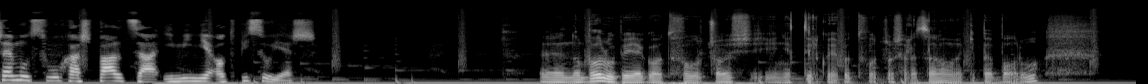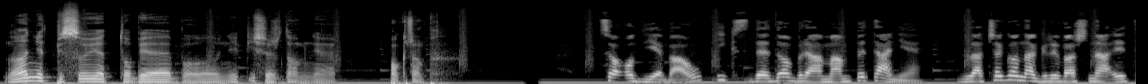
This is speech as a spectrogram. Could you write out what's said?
Czemu słuchasz palca i mi nie odpisujesz? Yy, No bo lubię jego twórczość i nie tylko jego twórczość, ale całą ekipę Boru. No a nie odpisuję tobie, bo nie piszesz do mnie. Pokrzęp. Co odjebał? XD dobra mam pytanie. Dlaczego nagrywasz na IT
